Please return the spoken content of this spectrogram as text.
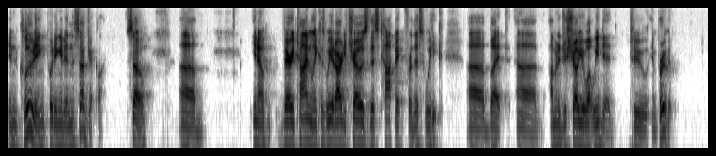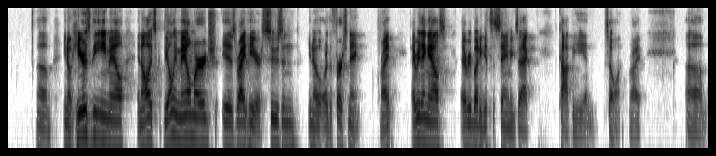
including putting it in the subject line. So, um, you know, very timely because we had already chose this topic for this week. Uh, but uh, I'm going to just show you what we did to improve it. Um, you know, here's the email, and all it's the only mail merge is right here, Susan, you know, or the first name, right? Everything else, everybody gets the same exact copy and so on, right? Um,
